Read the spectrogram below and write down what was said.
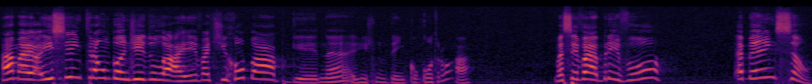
Ah, mas e se entrar um bandido lá? Ele vai te roubar, porque né, a gente não tem como controlar. Mas você vai abrir? Vou. É bênção.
